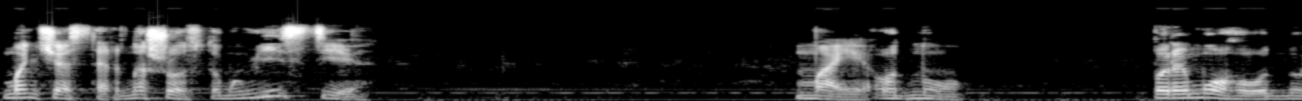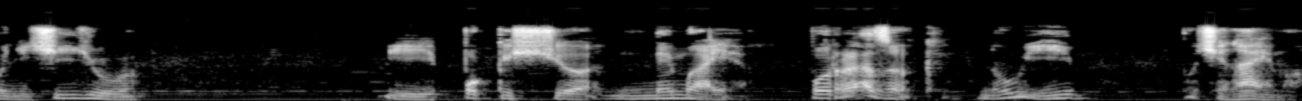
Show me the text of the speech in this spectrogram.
Манчестер на шостому місці. Має одну перемогу, одну нічию. І поки що немає поразок. Ну і починаємо.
